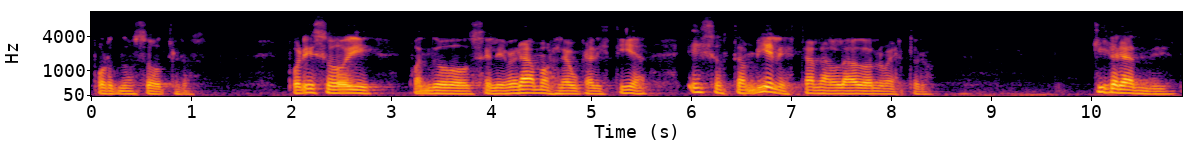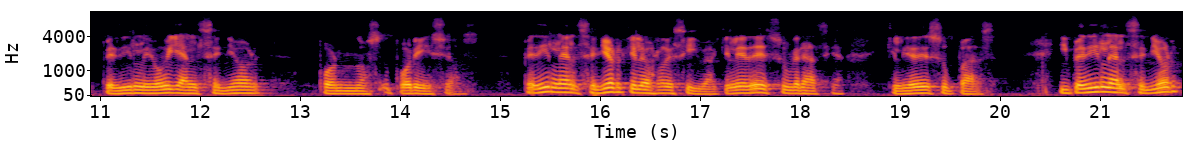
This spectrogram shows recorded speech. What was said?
por nosotros. Por eso hoy, cuando celebramos la Eucaristía, ellos también están al lado nuestro. Qué grande pedirle hoy al Señor por, por ellos pedirle al Señor que los reciba, que le dé su gracia, que le dé su paz. Y pedirle al Señor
